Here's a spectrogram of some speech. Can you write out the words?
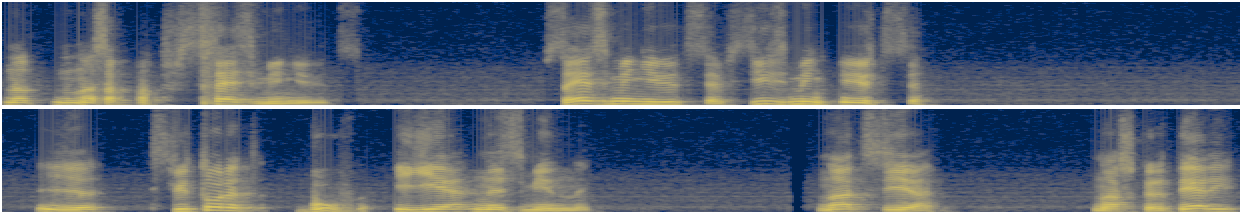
на, насамперед все змінюється. Все змінюється, всі змінюються. І Світогляд був і є незмінний. Нація наш критерій.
